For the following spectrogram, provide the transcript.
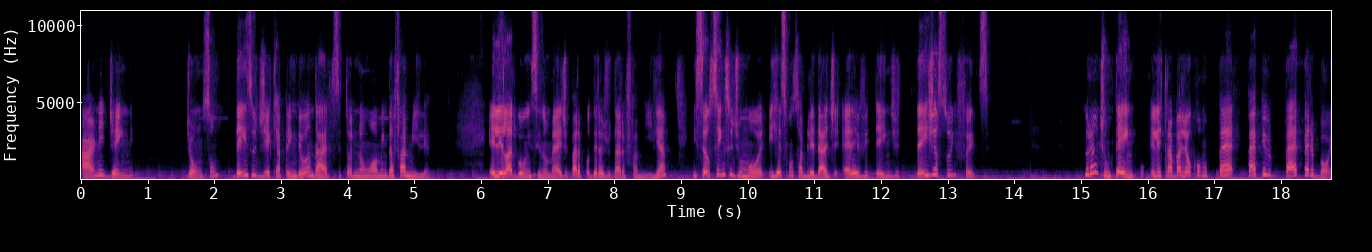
Arne Jane Johnson, desde o dia que aprendeu a andar, se tornou um homem da família. Ele largou o ensino médio para poder ajudar a família, e seu senso de humor e responsabilidade era evidente desde a sua infância. Durante um tempo, ele trabalhou como pe pepper, pepper boy,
